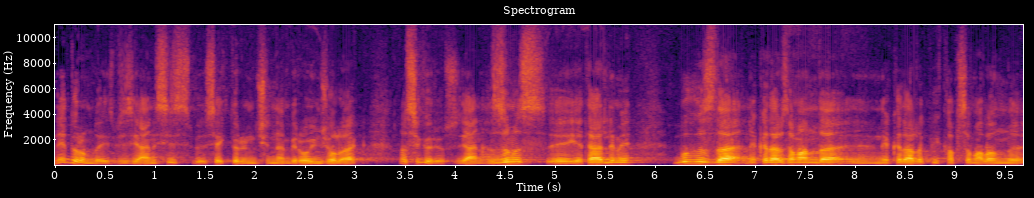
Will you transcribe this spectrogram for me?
ne durumdayız biz? Yani siz sektörün içinden bir oyuncu olarak nasıl görüyorsunuz? Yani hızımız e, yeterli mi? Bu hızla ne kadar zamanda e, ne kadarlık bir kapsam alanını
